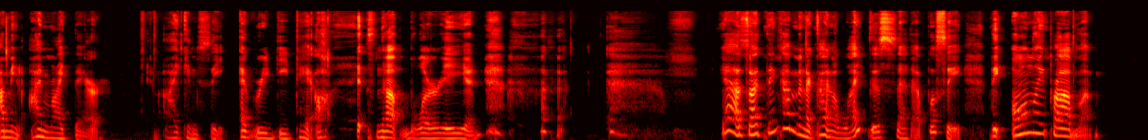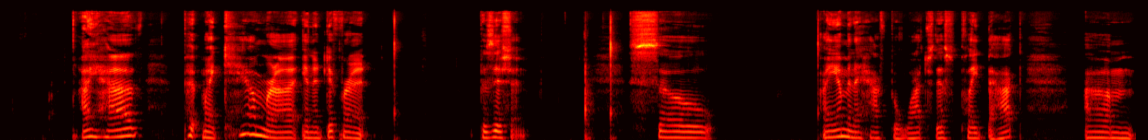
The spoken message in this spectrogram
I mean, I'm right there I can see every detail. It's not blurry and yeah, so I think I'm going to kind of like this setup. We'll see. The only problem, I have put my camera in a different position. So I am going to have to watch this played back um,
